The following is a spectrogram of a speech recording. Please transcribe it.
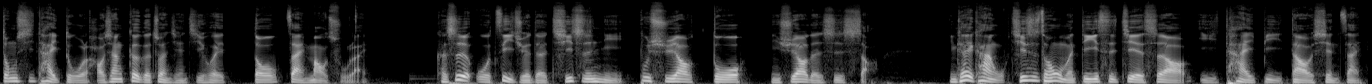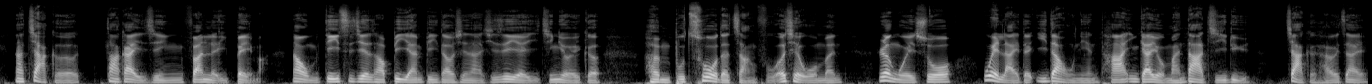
东西太多了，好像各个赚钱机会都在冒出来。可是我自己觉得，其实你不需要多，你需要的是少。你可以看，其实从我们第一次介绍以太币到现在，那价格大概已经翻了一倍嘛。那我们第一次介绍币安币到现在，其实也已经有一个很不错的涨幅，而且我们。认为说未来的一到五年，它应该有蛮大几率价格还会在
